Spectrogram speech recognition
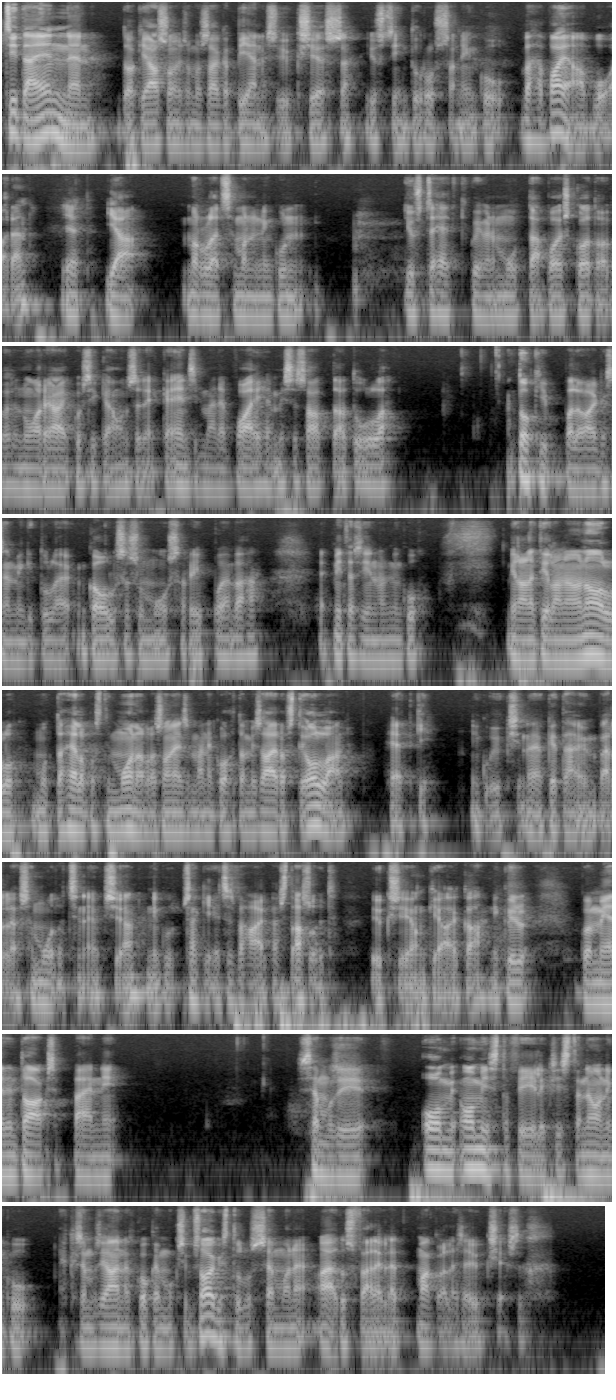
Sitä ennen toki asuin semmoisessa aika pienessä yksiössä, just siinä Turussa niin kuin vähän vajaan vuoden. Jep. Ja mä luulen, että semmoinen niin kuin, just se hetki, kun ihminen muuttaa pois kotoa, se nuori aikuisikä on se ehkä ensimmäinen vaihe, missä saattaa tulla. Toki paljon aikaisemminkin tulee koulussa sun muussa, riippuen vähän, että mitä siinä on, niin kuin, millainen tilanne on ollut, mutta helposti monella se on ensimmäinen kohta, missä aidosti ollaan hetki niin kuin yksin ja ketään ympärillä, jos sä muutat sinne yksin, niin kuin säkin itse asiassa vähän aikaa asuit yksin jonkin aikaa, niin kyllä kun mä mietin taaksepäin, niin semmoisia omista fiiliksistä, ne on niinku ehkä semmoisia aina kokemuksia, missä on oikeasti tullut semmoinen ajatus välillä, että makoilee se yksiössä.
